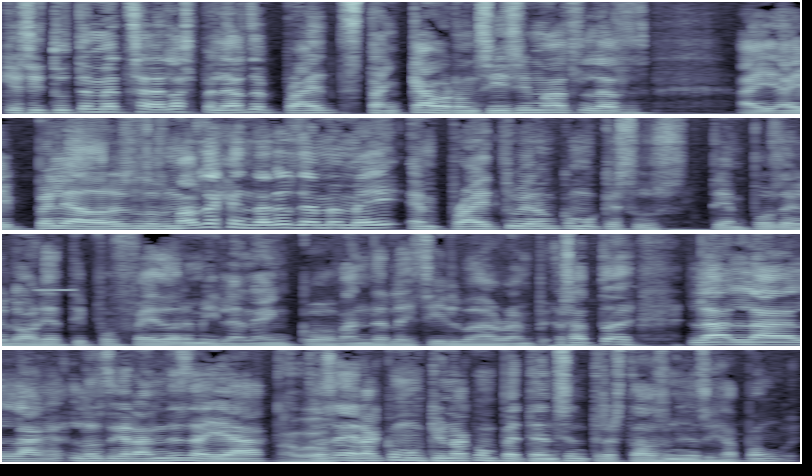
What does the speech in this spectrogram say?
Que si tú te metes a ver las peleas de Pride, están cabroncísimas. Las, hay, hay peleadores, los más legendarios de MMA en Pride tuvieron como que sus tiempos de gloria, tipo Fedor Emelianenko, Vanderlei Silva, Ramp o sea, la, la, la- los grandes de allá. Ah. Entonces era como que una competencia entre Estados Unidos y Japón, güey.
